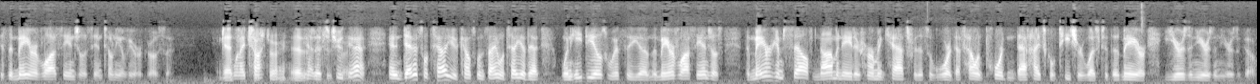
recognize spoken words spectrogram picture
is the mayor of Los Angeles, Antonio Villaraigosa. That's when I talk, story. That yeah, that's true. Story. Yeah, and Dennis will tell you, Councilman Zine will tell you that when he deals with the uh, the mayor of Los Angeles, the mayor himself nominated Herman Katz for this award. That's how important that high school teacher was to the mayor years and years and years ago.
